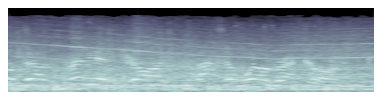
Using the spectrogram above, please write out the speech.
Well done, brilliant George! That's a world record.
